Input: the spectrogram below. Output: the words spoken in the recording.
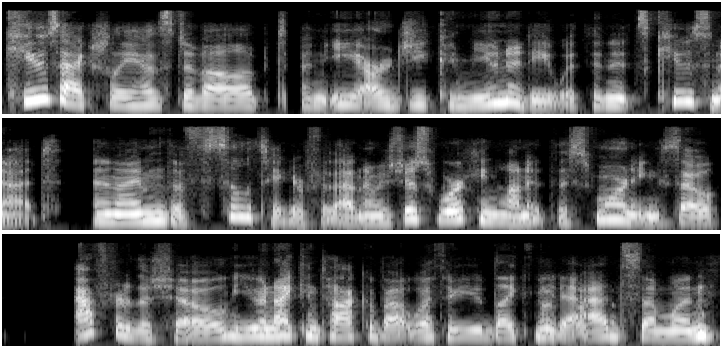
CUES actually has developed an ERG community within its CUESnet, and I'm the facilitator for that. And I was just working on it this morning. So after the show, you and I can talk about whether you'd like me to add someone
